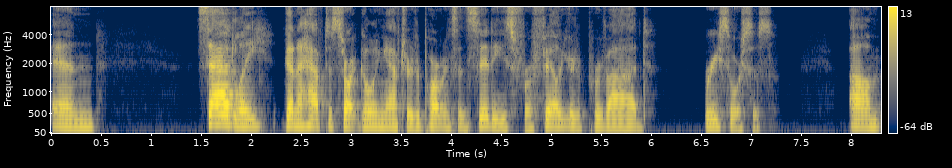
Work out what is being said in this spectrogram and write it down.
and sadly going to have to start going after departments and cities for failure to provide resources. Um,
